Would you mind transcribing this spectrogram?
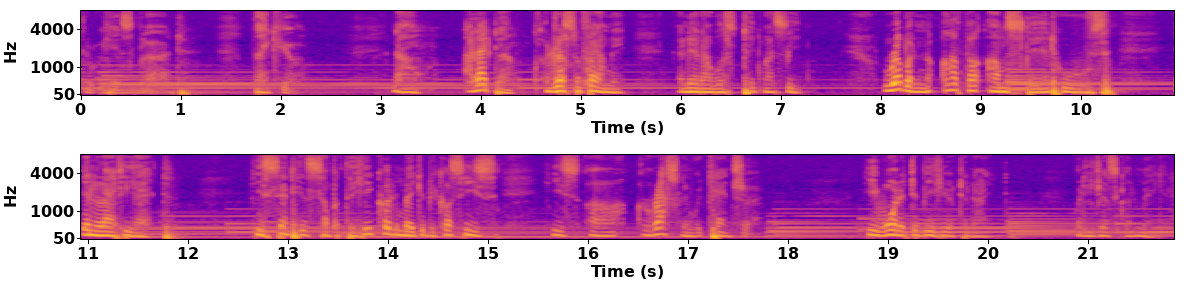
through his blood. Thank you. Now, I'd like to address the family, and then I will take my seat. Reverend Arthur Umstead, who's in Lafayette, he sent his sympathy. He couldn't make it because he's, he's uh, wrestling with cancer. He wanted to be here tonight, but he just couldn't make it.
